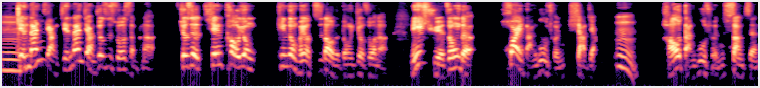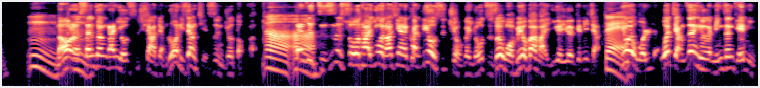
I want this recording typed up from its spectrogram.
嗯，简单讲，简单讲就是说什么呢？就是先套用。听众朋友知道的东西，就是说呢，你血中的坏胆固醇下降，嗯，好胆固醇上升，嗯，然后呢，三酸甘油脂下降。如果你这样解释，你就懂了，嗯，但是只是说他，因为他现在看六十九个油脂，所以我没有办法一个一个跟你讲，对，因为我我讲任何个名称给你，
